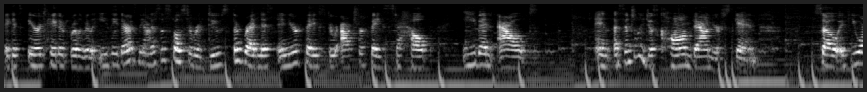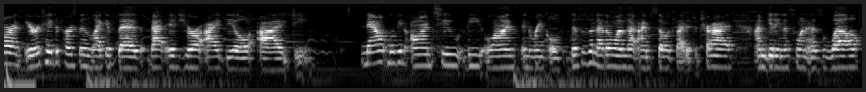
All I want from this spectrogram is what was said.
it gets irritated really, really easy. There's this is supposed to reduce the redness in your face throughout your face to help even out and essentially just calm down your skin. So if you are an irritated person, like it says, that is your ideal ID. Now moving on to the lines and wrinkles. This is another one that I'm so excited to try. I'm getting this one as well.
